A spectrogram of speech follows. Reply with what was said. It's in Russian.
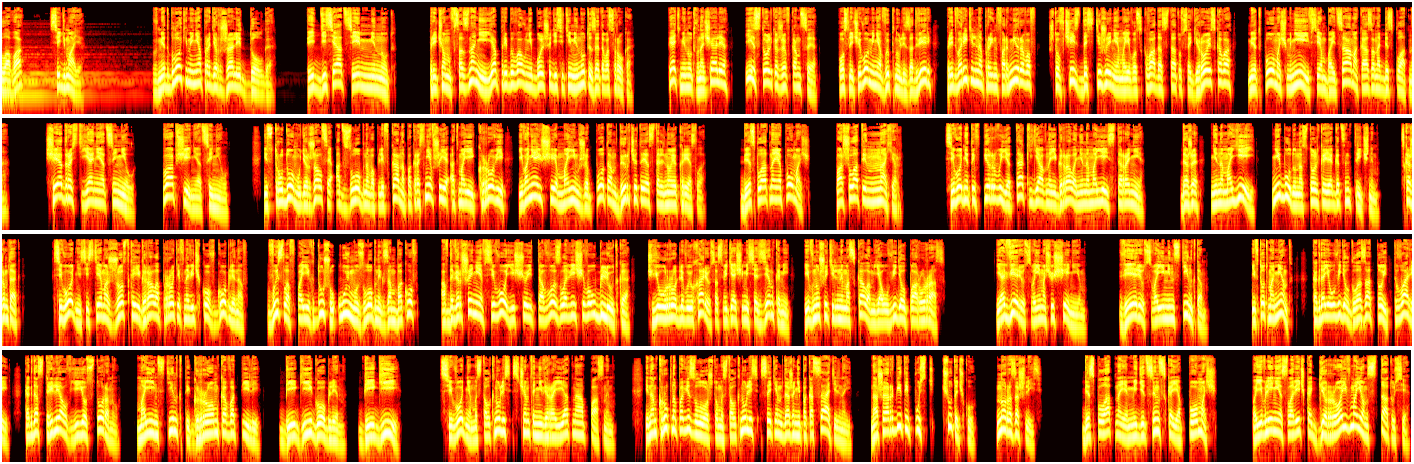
Глава седьмая. В медблоке меня продержали долго. 57 минут. Причем в сознании я пребывал не больше 10 минут из этого срока. 5 минут в начале и столько же в конце, после чего меня выпнули за дверь, предварительно проинформировав, что в честь достижения моего сквада статуса геройского медпомощь мне и всем бойцам оказана бесплатно. Щедрость я не оценил. Вообще не оценил. И с трудом удержался от злобного плевка на покрасневшие от моей крови и воняющее моим же потом дырчатое стальное кресло. Бесплатная помощь! Пошла ты нахер! Сегодня ты впервые так явно играла не на моей стороне. Даже не на моей, не буду настолько эгоцентричным. Скажем так, сегодня система жестко играла против новичков-гоблинов, выслав по их душу уйму злобных зомбаков, а в довершение всего еще и того зловещего ублюдка, чью уродливую харю со светящимися зенками и внушительным оскалом я увидел пару раз. Я верю своим ощущениям, верю своим инстинктам. И в тот момент, когда я увидел глаза той твари, когда стрелял в ее сторону, мои инстинкты громко вопили. «Беги, гоблин! Беги!» Сегодня мы столкнулись с чем-то невероятно опасным. И нам крупно повезло, что мы столкнулись с этим даже не по касательной. Наши орбиты пусть чуточку, но разошлись. Бесплатная медицинская помощь? Появление словечка «герой» в моем статусе?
